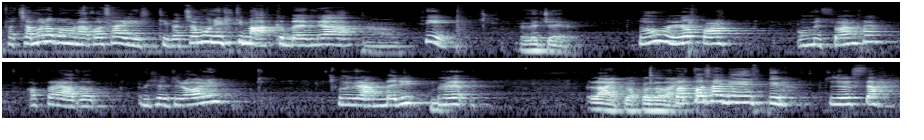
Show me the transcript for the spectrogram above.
Facciamolo con una cosa irti, facciamo un irti Macbang. eh. No, Sì, è leggera. no, io qua ho messo anche, ho parato i cetrioli, i gamberi, e Light, qualcosa light. qualcosa di irti ci deve stare.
